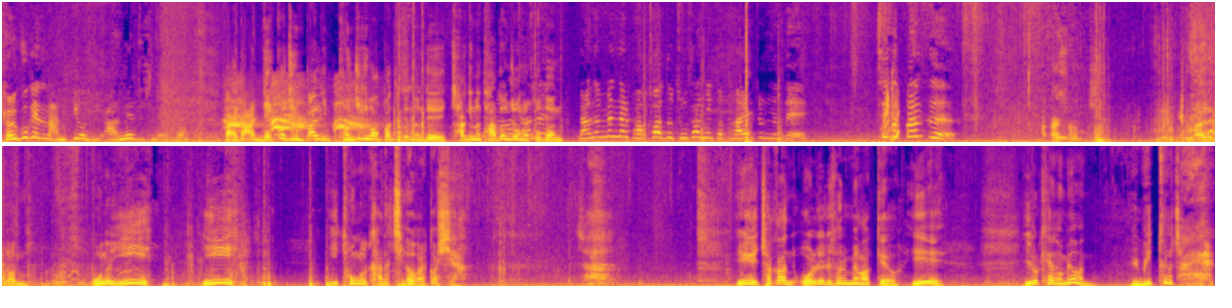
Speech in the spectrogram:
결국에는 안 끼워 안 해주시네 이거. 아나 내 거 지금 빨리 던지기 바빠 죽겠는데 자기는 다 던져놓고선 나는, 나는 맨날 바빠도 조사님 거 다 해줬는데. 치즈 반스. 아이고 아이 넌 오늘 이 이, 이 통을 가득 채워갈 것이야. 자 이게 잠깐 원리를 설명할게요. 이 이렇게 해놓으면 이 밑으로 잘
